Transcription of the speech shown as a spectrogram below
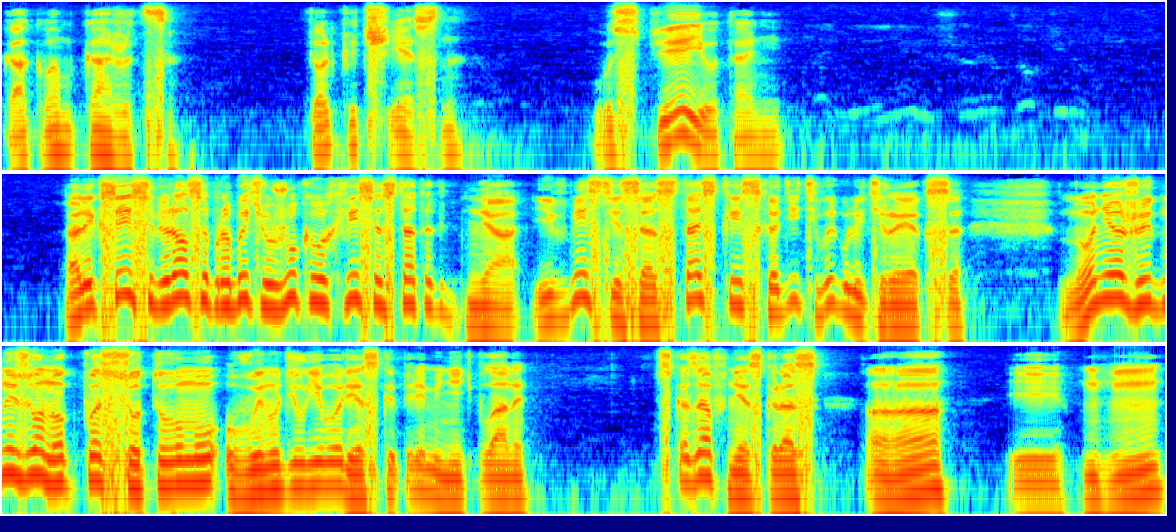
как вам кажется, только честно, успеют они?" Алексей собирался пробыть у Жуковых весь остаток дня и вместе со Стаськой сходить выгулить Рекса, но неожиданный звонок по сотовому вынудил его резко переменить планы. Сказав несколько раз «ага» и «угу»,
